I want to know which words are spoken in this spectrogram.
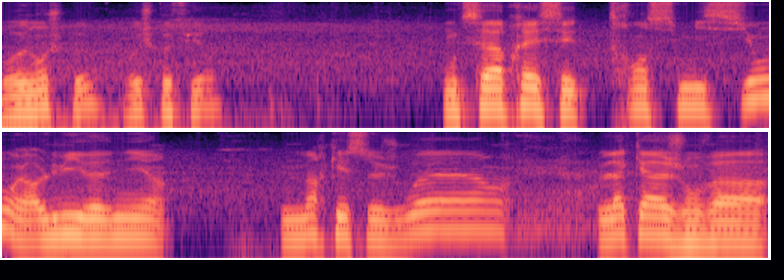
Oh non, je peux. Oui, je peux suivre. Donc ça, après, c'est transmission. Alors lui, il va venir marquer ce joueur. La cage, on va...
